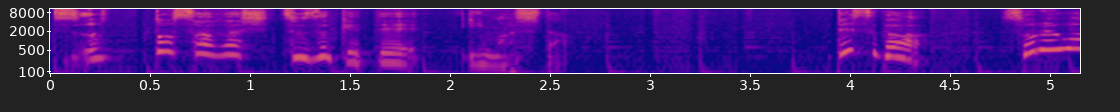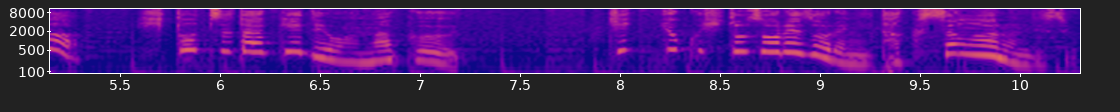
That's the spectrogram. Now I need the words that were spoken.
ずっと探し続けていました。ですがそれは一つだけではなく結局人それぞれにたくさんあるんですよ。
